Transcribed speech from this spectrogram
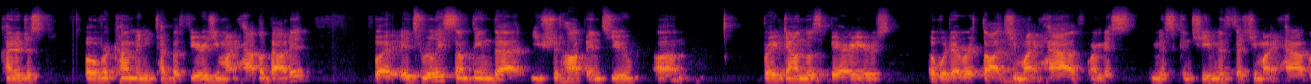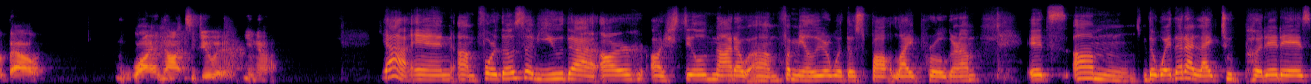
kind of just overcome any type of fears you might have about it. But it's really something that you should hop into, um, break down those barriers of whatever thoughts you might have or mis- misconceivements that you might have about why not to do it. You know. Yeah, and um, for those of you that are are still not um, familiar with the Spotlight program, it's um, the way that I like to put it is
